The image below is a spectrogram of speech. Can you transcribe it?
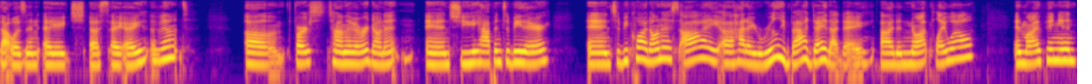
That was an AHSAA event. Um, first time I've ever done it, and she happened to be there. And to be quite honest, I uh, had a really bad day that day. I did not play well, in my opinion.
